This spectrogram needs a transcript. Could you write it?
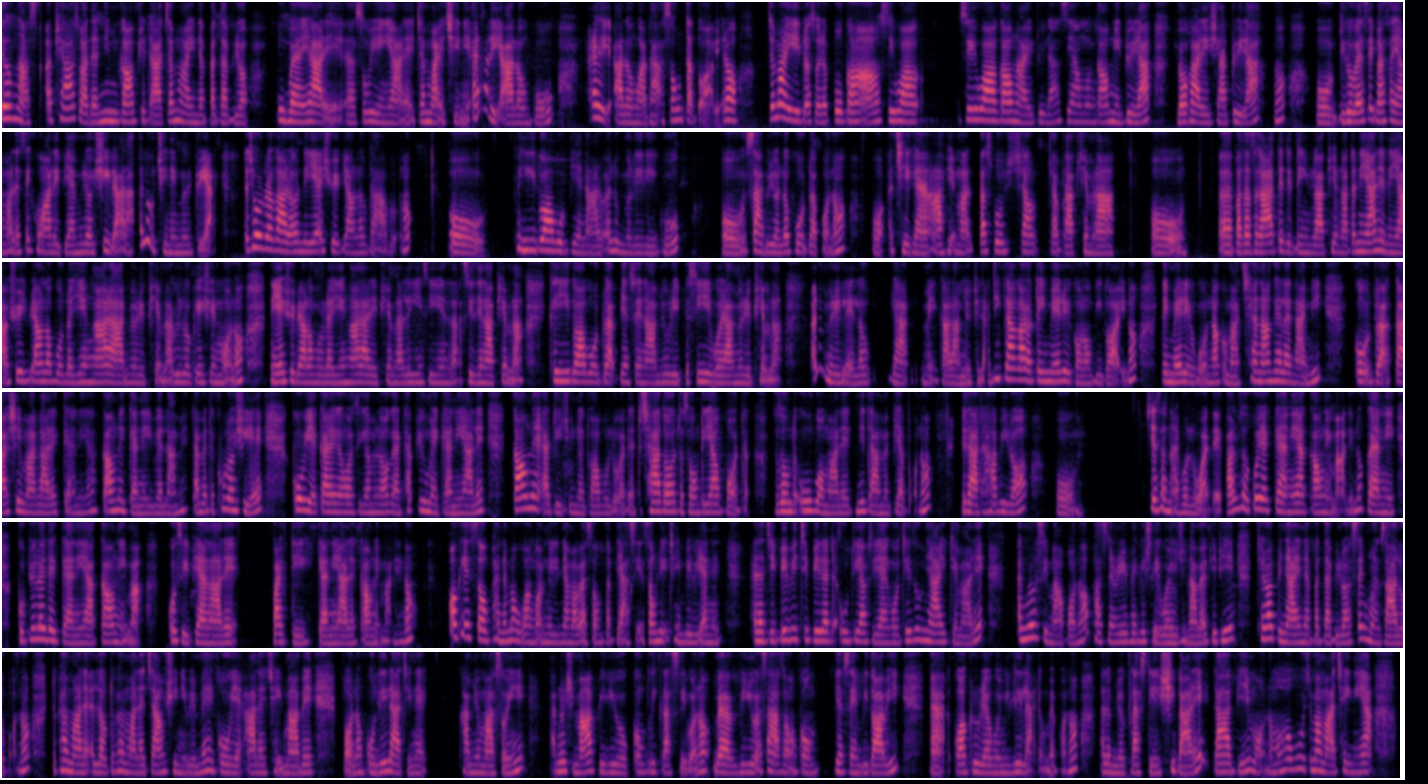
illness အဖျားဆိုတာနေမကောင်းဖြစ်တာကျန်းမာရေးနဲ့ပတ်သက်ပြီးတော့ပူပန်ရတယ်အဲစိုးရင်ရတယ်ကျန်းမာရေးအခြေအနေအဲ့ဒါတွေအားလုံးကိုအဲ့ဒီအားလုံးကဒါအဆုံးသတ်သွားပြီအဲ့တော့ကျမကြီးအတွက်ဆိုရင်ပိုကောင်းအောင်စေဝါစေဝါကောင်းတာတွေတွေ့တာဆရာဝန်ကောင်းတွေတွေ့တာယောဂတွေရှာတွေ့တာเนาะဟိုဒီလိုပဲစိတ်ပိုင်းဆိုင်ရာမှာလည်းစိတ်ခွန်အားတွေပြန်ပြီးတော့ရှိလာတာအဲ့လိုအခြေအနေမျိုးတွေ့ရတယ်တချို့အတွက်ကတော့နေရက်ရွှေ့ပြောင်းလောက်တာပေါ့เนาะဟို ခရီးသွားဖို့ပြင်တာတော့အဲ့လိုမျိုးလေးတွေကိုဟိုစပြီးတော့လုပ်ဖို့အတွက်ပေါ့နော်ဟိုအခြေခံအားဖြင့်မှ passport ရှောက်ကြောက်တာဖြစ်မလားဟိုအဲဘာသာစကားအသစ်တွေသင်ယူတာဖြစ်မလားတနေရာနေနေရာရွှေ့ပြောင်းလုပ်ဖို့အတွက်ရင်ငားတာမျိုးတွေဖြစ်မလား relocation ပေါ့နော်နေရာရွှေ့ပြောင်းလုပ်ဖို့အတွက်ရင်ငားတာတွေဖြစ်မလားလေရင်စီရင်စီစဉ်တာဖြစ်မလားခရီးသွားဖို့အတွက်ပြင်ဆင်တာမျိုးတွေပစ္စည်းတွေဝယ်တာမျိုးတွေဖြစ်မလားအဲ့လိုမျိုးတွေလည်းလုပ် ရမယ်ကာလမျိုးဖြစ်တယ်အဓိကကတော့တိမ်မဲတွေအကုန်လုံးပြီးသွားပြီเนาะတိမ်မဲတွေကိုနောက်ကမှခြံနာခဲ့လိုက်နိုင်ပြီကို့အတွက်ကာရှိမှလာတဲ့ကန်တွေကကောင်းတဲ့ကန်တွေပဲလာမယ်ဒါပေမဲ့တခုတော့ရှိတယ်ကိုယ့်ရဲ့ကာယကံဝစီကံမနောကံထပ်ပြုမဲ့ကန်တွေကလည်းကောင်းတဲ့ attitude နဲ့သွားဖို့လိုအပ်တယ်တခြားသောတစုံတစ်ယောက်ပေါ်တစုံတဦးပေါ်မှာလည်းမေတ္တာမပြတ်ပေါ့နော်မေတ္တာထားပြီးတော့ဟိုရှေ့ဆက်နိုင်ဖို့လိုအပ်တယ်။ဘာလို့လဲဆိုတော့ကိုယ့်ရဲ့ကံတွေကကောင်းနေမှာလေနော်။ကံနေကိုပြုတ်လိုက်တဲ့ကံတွေကကောင်းနေမှာကိုယ်စီပြန်လာတဲ့ 5D ကန်နေရလဲကောင်းနေပါလေနော်။ okay so file number 1ကိုအမဒီညမှာပဲအဆုံးသတ်ပြစီအဆုံးထိအချိန်ပေးပြီး energy ပေးပြီးကြည့်ပေးတဲ့တူတယောက်စီတိုင်းကိုကျေးဇူးအများကြီးတင်ပါတယ်အမျိုးစီမှာပေါ့နော် personal package လေးဝယ်ယူချင်တာပဲဖြစ်ဖြစ်ကျတော့ပညာရေးနဲ့ပတ်သက်ပြီးတော့စိတ်ဝင်စားလို့ပေါ့နော်တစ်ဖက်မှာလည်းအလုပ်တစ်ဖက်မှာလည်းကြောင်းရှိနေပေမဲ့ကိုယ့်ရဲ့အားလည်းချိန်မှာပဲပေါ့နော်ကိုလေးလာခြင်းနဲ့ခါမျိုးမှာဆိုရင်အမျိုးရှိမှာ video complete class လေးပေါ့နော်အဲ video အစအဆုံးအကုန် ပြင်ဆင်ပြီးသွားပြီအဲကိုက group ထဲဝင်ပြီးလေ့လာရုံပဲပေါ့နော်အဲ့လိုမျိုး class တွေရှိပါတယ်ဒါအပြင်ပေါ့နော်မဟုတ်ဘူးကျမမှာအချိန်တွေက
